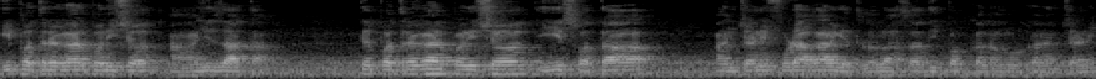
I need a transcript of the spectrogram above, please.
ही पत्रकार परिशद हांगा जी जाता. ते पत्रकार परिशद ही स्वता हांच्यानी फुडाकार घेतलेलो आसा दीपक कलंगूटकर हांच्यानी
